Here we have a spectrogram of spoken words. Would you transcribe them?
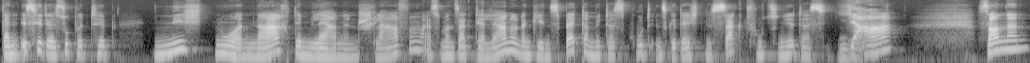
dann ist hier der super Tipp, nicht nur nach dem Lernen schlafen, also man sagt ja lernen und dann geh ins Bett, damit das gut ins Gedächtnis sagt, funktioniert das? Ja, sondern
